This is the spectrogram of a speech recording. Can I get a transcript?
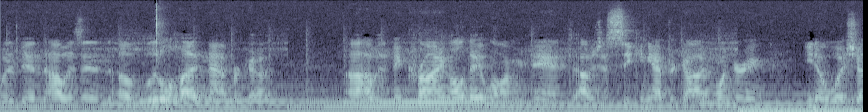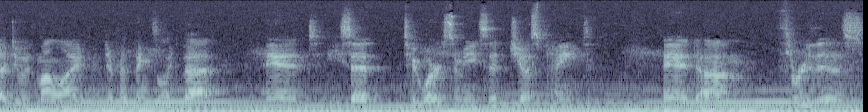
would have been I was in a little hut in Africa. Uh, I was been crying all day long, and I was just seeking after God, wondering, you know, what should I do with my life and different things like that. And He said two words to me. He said, "Just paint." And um, through this,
